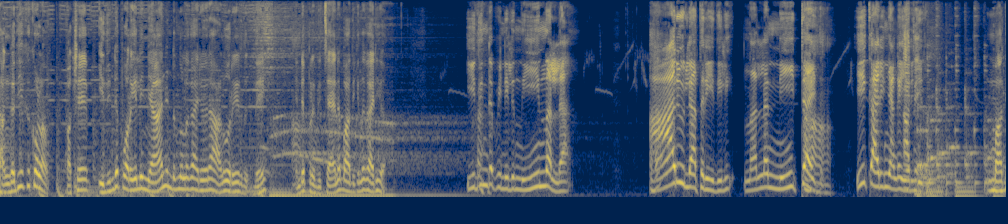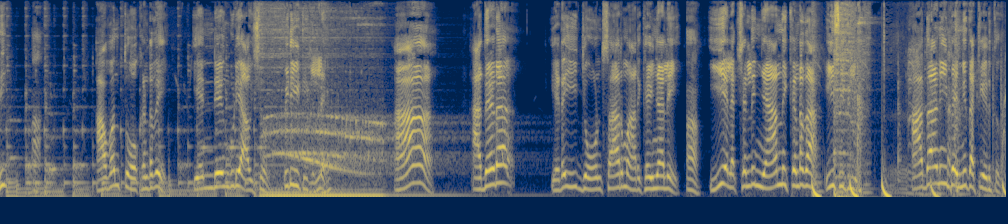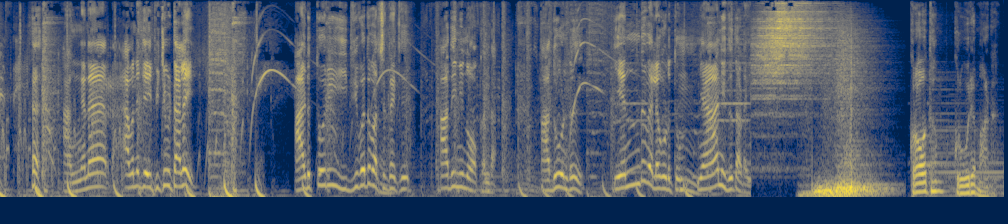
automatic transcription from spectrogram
സംഗതിയൊക്കെ കൊള്ളാം. പക്ഷെ ഇതിന്റെ പുറകിൽ ഞാൻ ഉണ്ടെന്നുള്ള കാര്യം ഒരാളും അറിയരുത്. ദേ എന്റെ പ്രതിച്ഛായനെ ബാധിക്കുന്ന കാര്യമാണ് ഇതിന്റെ പിന്നിൽ നീന്നല്ല ആരും ഇല്ലാത്ത രീതിയിൽ നല്ല നീറ്റായിട്ട് ഈ കാര്യം ഞാൻ കൈകാര്യം ചെയ്തു. മതി. അവൻ തോക്കേണ്ടതേ എന്റെയും കൂടി ആവശ്യം പിടികിട്ടിയില്ലല്ലേ? ആ അതേടാ. എടാ ഈ ജോൺ സാർ മാറിക്കഴിഞ്ഞാലേ ഈ ഇലക്ഷനിൽ ഞാൻ നിൽക്കേണ്ടതാ ഈ സീറ്റിൽ അതാണ് ഈ ബെന്നി തട്ടിയെടുത്തത്. അങ്ങനെ അവനെ ജയിപ്പിച്ചു വിട്ടാലേ. അടുത്തൊരു ഇരുപത് വർഷത്തേക്ക് അതിനി നോക്കണ്ട. അതുകൊണ്ട് എന്ത് വില കൊടുത്തും ഞാനിത് തടയും. ക്രോധം ക്രൂരമാണ്.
